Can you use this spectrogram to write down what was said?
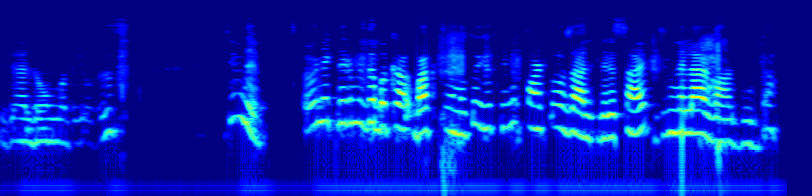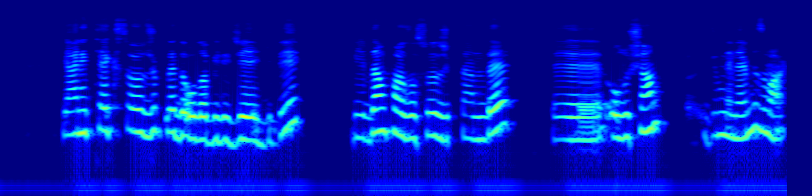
Güzel de olmadı yıldız. Şimdi örneklerimizde baka, baktığımızda yüklemin farklı özelliklere sahip cümleler var burada. Yani tek sözcükle de olabileceği gibi birden fazla sözcükten de e, oluşan cümlelerimiz var.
